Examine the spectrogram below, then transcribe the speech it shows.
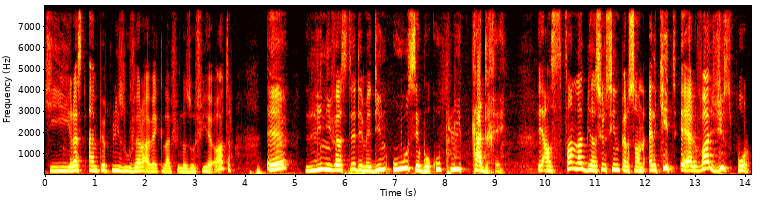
qui reste un peu plus ouvert avec la philosophie et autres, et l'université de Médine où c'est beaucoup plus cadré. Et en ce temps-là, bien sûr, si une personne, elle quitte et elle va juste pour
